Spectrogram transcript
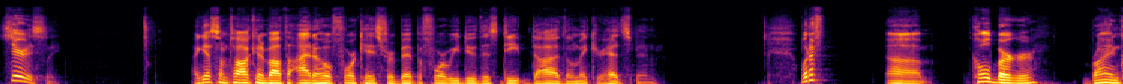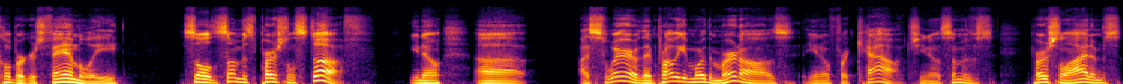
seriously. I guess I'm talking about the Idaho 4 case for a bit before we do this deep dive that'll make your head spin. What if uh, Bryan Kohberger's family, sold some of his personal stuff? You know, uh, I swear they'd probably get more than Murdaugh's, you know, for couch, you know, some of his personal items,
